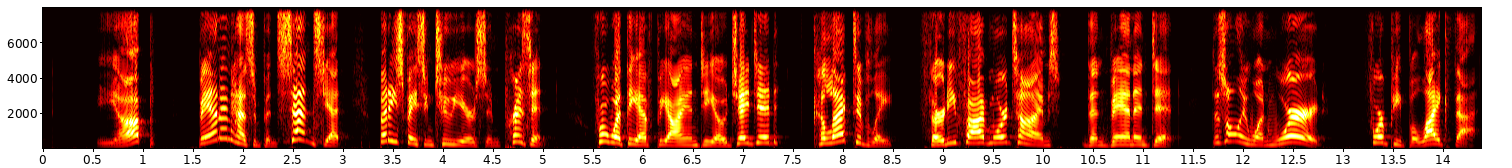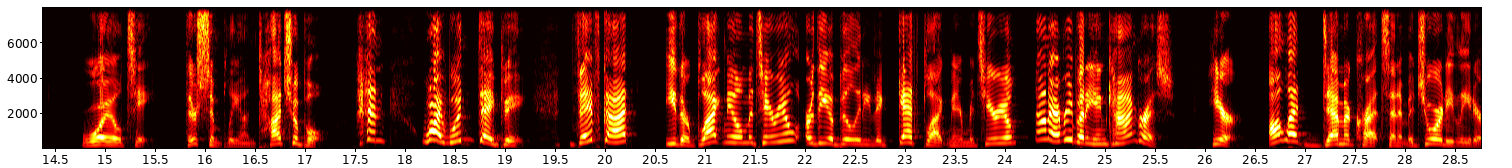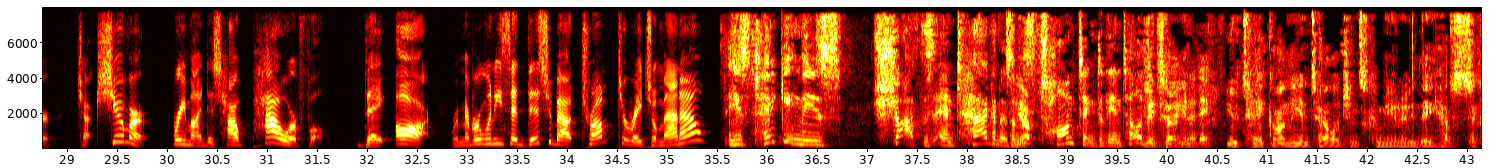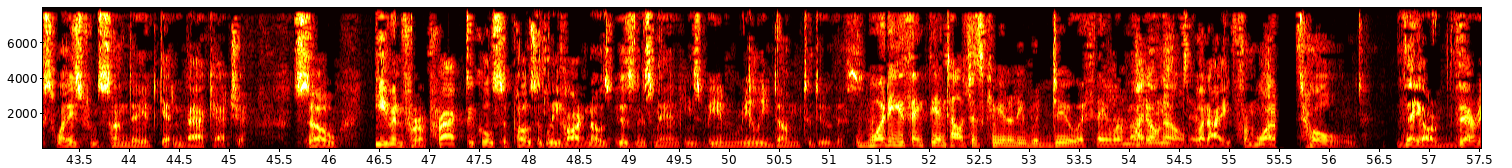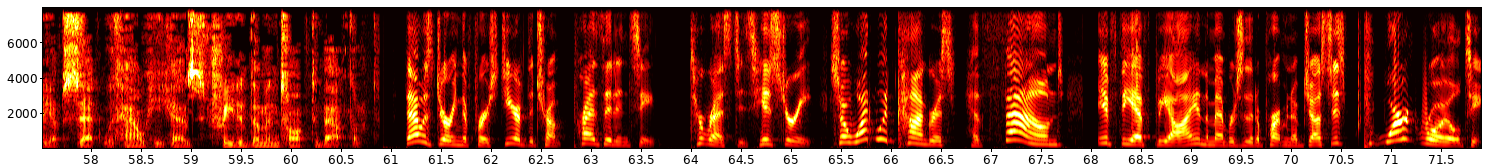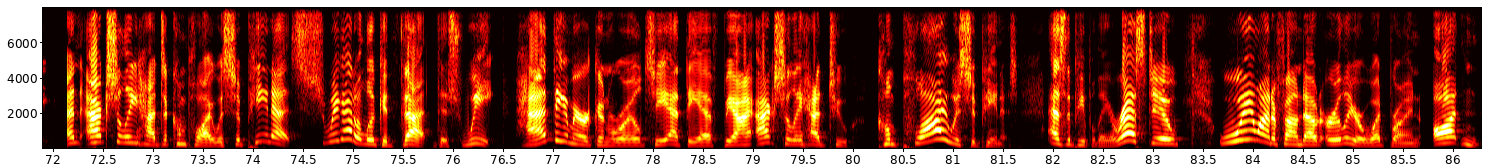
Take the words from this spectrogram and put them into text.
Yup. Bannon hasn't been sentenced yet, but he's facing two years in prison for what the FBI and DOJ did collectively 35 more times than Bannon did. There's only one word for people like that royalty. They're simply untouchable. And why wouldn't they be? They've got either blackmail material or the ability to get blackmail material. Not everybody in Congress. Here, I'll let Democrat Senate Majority Leader Chuck Schumer remind us how powerful they are. Remember when he said this about Trump to Rachel Maddow? He's taking these shots, this antagonism, yep. this taunting to the intelligence community. You, you take on the intelligence community, they have six ways from Sunday at getting back at you. So even for a practical, supposedly hard-nosed businessman, he's being really dumb to do this. What do you think the intelligence community would do if they were motivated? I don't know, to? but I, from what I'm told, they are very upset with how he has treated them and talked about them. That was during the first year of the Trump presidency. To rest is history. So, what would Congress have found if the FBI and the members of the Department of Justice weren't royalty and actually had to comply with subpoenas? We got to look at that this week. Had the American royalty at the FBI actually had to comply with subpoenas, as the people they arrest do, we might have found out earlier what Brian Auten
